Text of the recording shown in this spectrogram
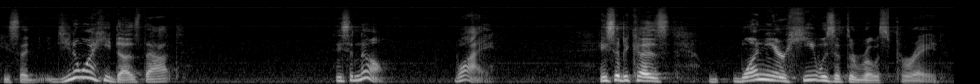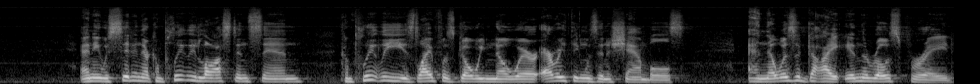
he said do you know why he does that? And he said no why? He said because one year he was at the Rose Parade and he was sitting there completely lost in sin, completely, his life was going nowhere, everything was in a shambles. And there was a guy in the Rose Parade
